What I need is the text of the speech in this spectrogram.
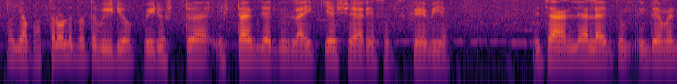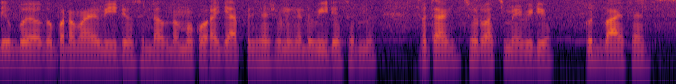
അപ്പോൾ അത്രയുള്ള ഇന്നത്തെ വീഡിയോ വീഡിയോ ഇഷ്ട ഇഷ്ടമായി വിചാരിക്കും ലൈക്ക് ചെയ്യുക ഷെയർ ചെയ്യുക സബ്സ്ക്രൈബ് ചെയ്യുക. ഈ ചാനലിൽ എല്ലാവർക്കും ഇതേ വേണ്ടി ഉപയോഗപ്രദമായ വീഡിയോസ് ഉണ്ടാകും നമ്മൾ കുറേ ഗ്യാപ്പിന് ശേഷം ഇങ്ങനത്തെ വീഡിയോസ് ഇടുന്നു അപ്പോൾ thanks for watching my video goodbye friends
